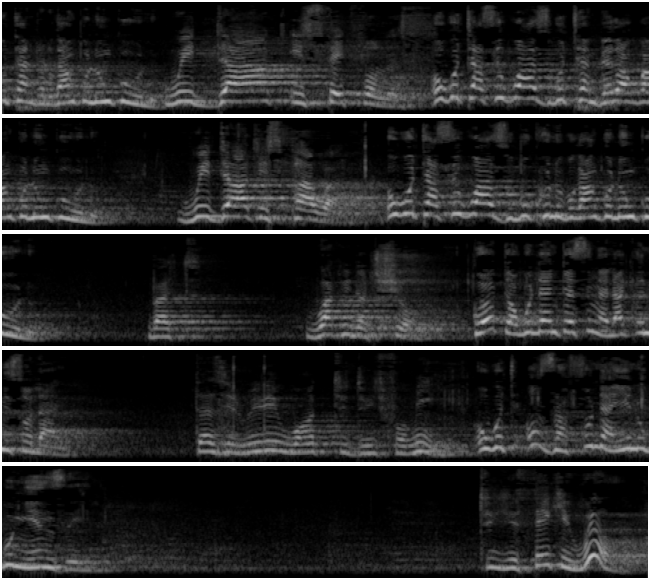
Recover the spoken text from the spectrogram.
uthando lukankulunkulu We doubt His faithfulness. ukuthi asikwazi ukuthembeka kukankulunkulu We doubt His power. ukuthi asikwazi ubukhulu bukankulunkulu But what we're not sure, kodwa kulento esingelaqiniso layo does He really want to do it for me? ukuthi uzafuna yini ukungenzela Do you think He will?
